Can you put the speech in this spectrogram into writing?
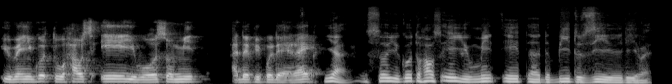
you when you go to house A you will also meet other people there right Yeah, so you go to house A, you meet A, uh, the B to Z already, right?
